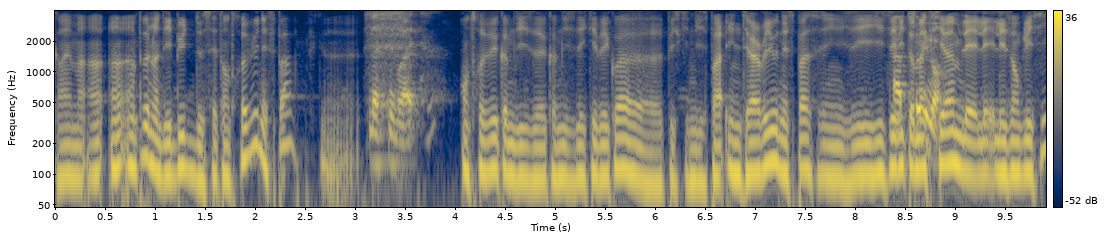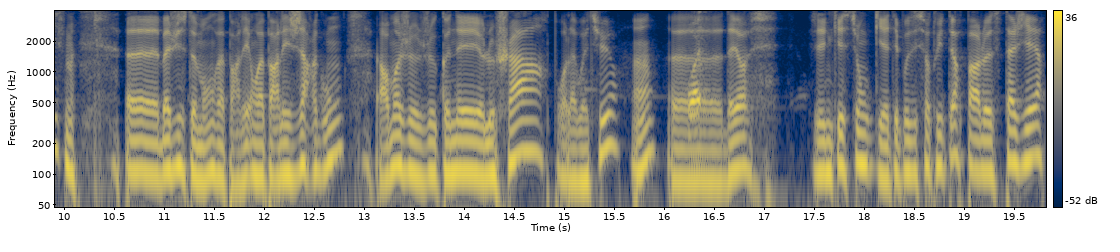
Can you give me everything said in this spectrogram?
quand même un, un, peu l'un des buts de cette entrevue, n'est-ce pas? Bah, C'est vrai. Entrevue, comme disent, comme disent les Québécois, euh, puisqu'ils ne disent pas interview, n'est-ce pas? Ils, ils, évitent au maximum les, les, les anglicismes. Euh, bah justement, on va parler, on va parler jargon. Alors moi, je, je connais le char pour la voiture. Hein euh, D'ailleurs, j'ai une question qui a été posée sur Twitter par le stagiaire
